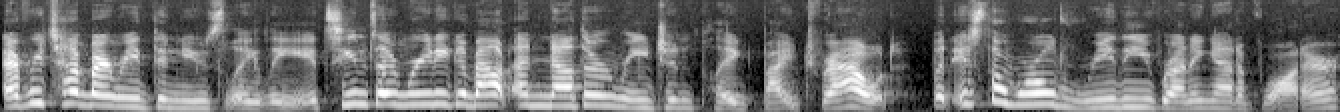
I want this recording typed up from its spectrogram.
Every time I read the news lately, it seems I'm reading about another region plagued by drought. But is the world really running out of water?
